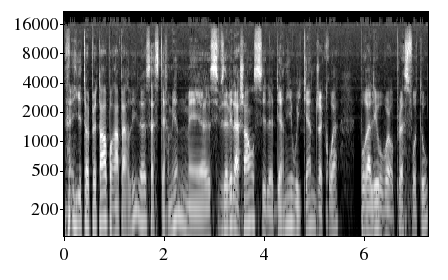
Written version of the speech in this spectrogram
il est un peu tard pour en parler, là, ça se termine, mais euh, si vous avez la chance, c'est le dernier week-end, je crois, pour aller au World Press Photo,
